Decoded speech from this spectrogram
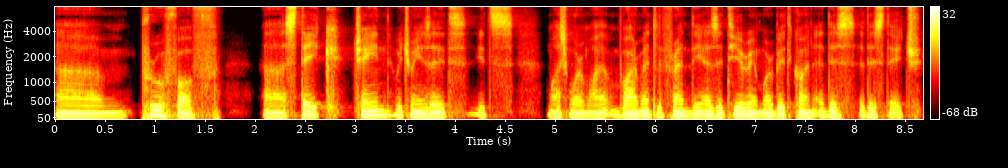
um, proof of uh, stake chain, which means that it's it's much more environmentally friendly as Ethereum or Bitcoin at this at this stage.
